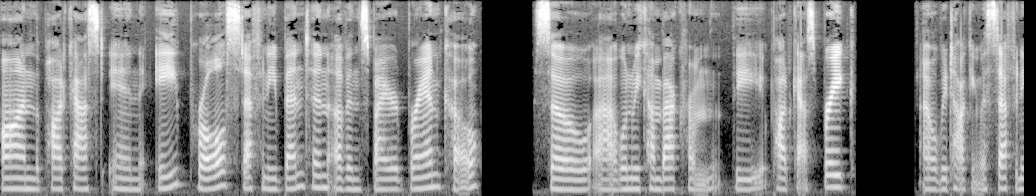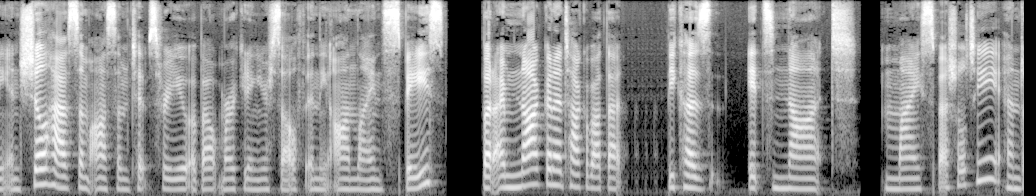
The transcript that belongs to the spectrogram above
on the podcast in April, Stephanie Benton of Inspired Brand Co. So uh, when we come back from the podcast break, I will be talking with Stephanie, and she'll have some awesome tips for you about marketing yourself in the online space. But I'm not going to talk about that because it's not my specialty and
